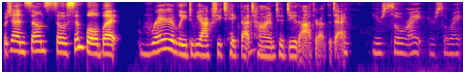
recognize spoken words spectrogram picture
which then sounds so simple but rarely do we actually take that time to do that throughout the day you're so right you're so right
